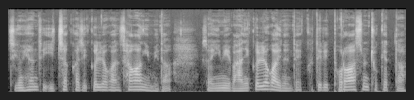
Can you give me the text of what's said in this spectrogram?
지금 현재 2차까지 끌려간 상황입니다. 그래서 이미 많이 끌려가 있는데 그들이 돌아왔으면 좋겠다.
